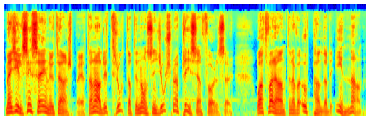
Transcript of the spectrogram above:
Men Gilsing säger nu till Ernstberg att han aldrig trott att det någonsin gjorts några prisjämförelser och att varanterna var upphandlade innan.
